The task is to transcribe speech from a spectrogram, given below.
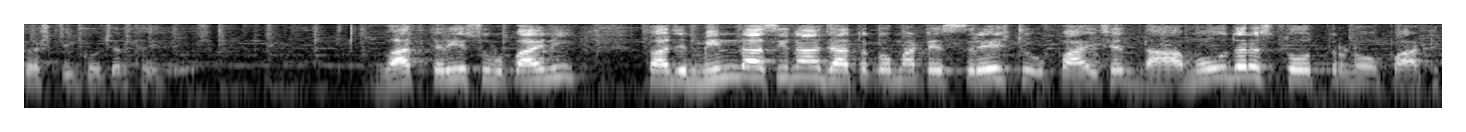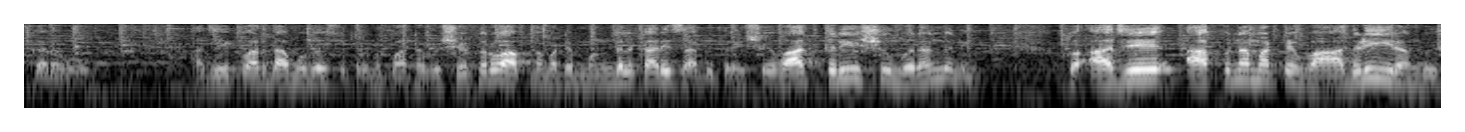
દ્રષ્ટિગોચર થઈ રહ્યો છે. વાત કરીએ શુભ ઉપાયની તો આજે મીન રાશિના જાતકો માટે શ્રેષ્ઠ ઉપાય છે દામોદર સ્તોત્રનો પાઠ કરવો. આજે એકવાર દામોદર સ્તોત્રનો પાઠ અવશ્ય કરો. આપના માટે મંગલકારી સાબિત રહેશે. વાત કરીએ શુભ રંગની. તો આજે આપના માટે વાદળી રંગ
